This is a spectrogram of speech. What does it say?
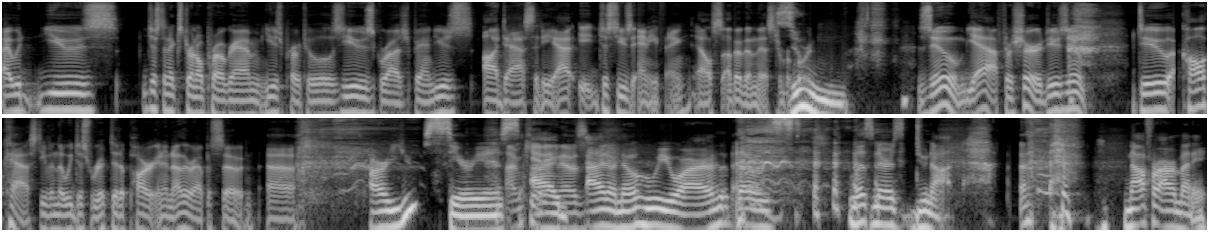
I would use just an external program, use Pro Tools, use GarageBand, use Audacity, just use anything else other than this to record. Zoom. Zoom, yeah, for sure. Do Zoom. Do Callcast, even though we just ripped it apart in another episode. Uh, are you serious? I'm kidding. I, was... I don't know who you are. Those listeners do not. not for our money.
